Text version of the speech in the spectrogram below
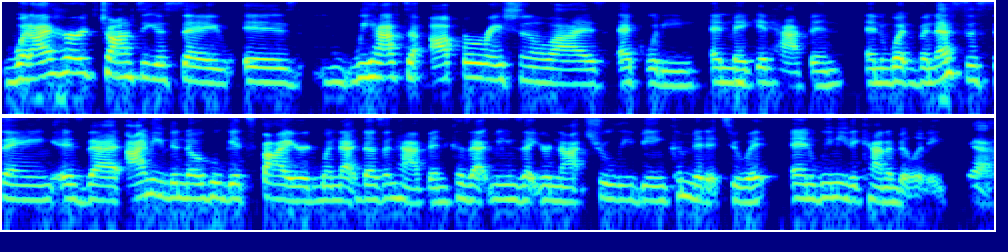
what I heard Chauncia say is we have to operationalize equity and make it happen. And what Vanessa's saying is that I need to know who gets fired when that doesn't happen, because that means that you're not truly being committed to it. And we need accountability. Yeah.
